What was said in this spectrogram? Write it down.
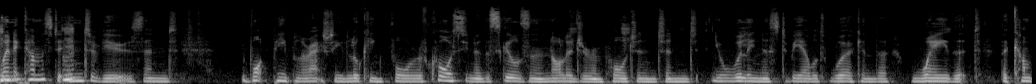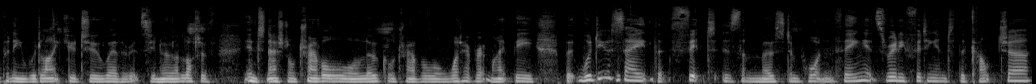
when it comes to interviews and what people are actually looking for. Of course, you know, the skills and the knowledge are important and your willingness to be able to work in the way that the company would like you to, whether it's, you know, a lot of international travel or local travel or whatever it might be. But would you say that fit is the most important thing? It's really fitting into the culture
